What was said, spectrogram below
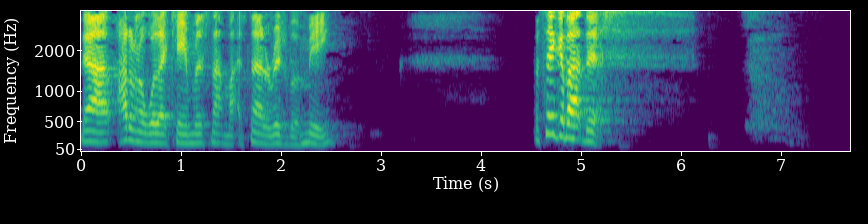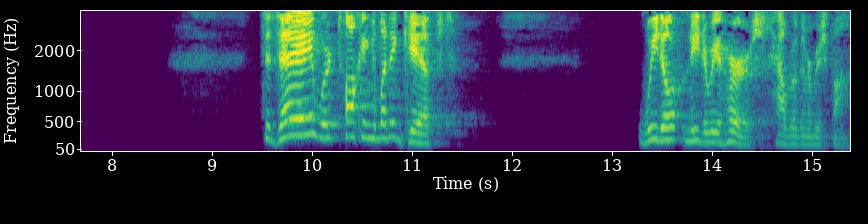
Now, I don't know where that came from. It's not my, it's not original of me. But think about this. Today we're talking about a gift. We don't need to rehearse how we're going to respond.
